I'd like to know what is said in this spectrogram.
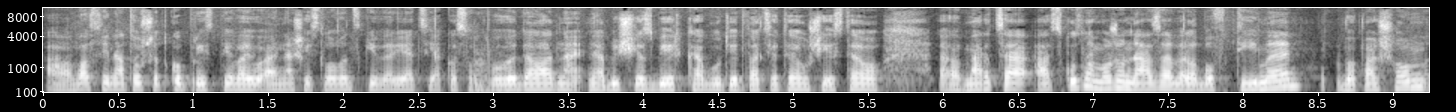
A vlastne na to všetko prispievajú aj naši slovenskí veriaci, ako som povedala. Najbližšia zbierka bude 26. E, marca. A skúsme možno na záver, lebo v týme vo vašom e,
